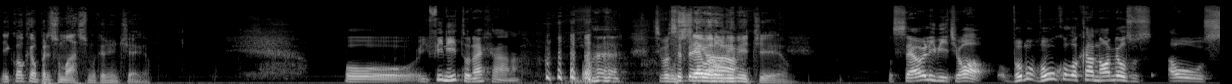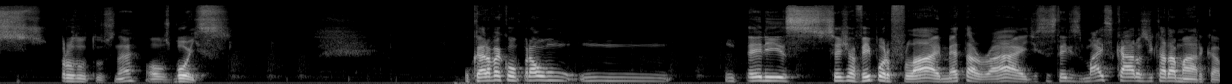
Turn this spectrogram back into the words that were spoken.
E qual que é o preço máximo que a gente chega? O infinito, né, cara? Se você o céu pegar... é o limite. O céu é o limite. Ó, vamos, vamos colocar nome aos, aos produtos, né? Aos bois. O cara vai comprar um, um, um tênis, seja Vaporfly, Metaride, esses tênis mais caros de cada marca.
